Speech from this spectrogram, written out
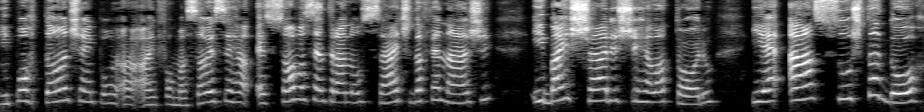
Importante a, a, informação, esse, é só você entrar no site da FENAGE e baixar este relatório, e é assustador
